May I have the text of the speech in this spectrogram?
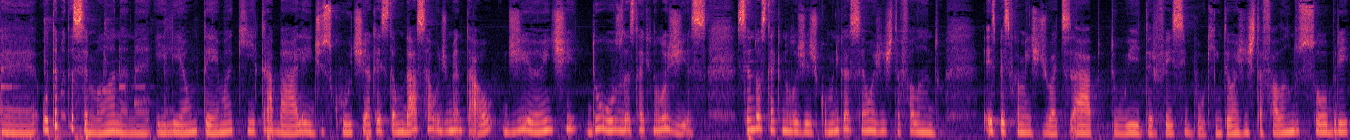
é, o tema da semana, né, ele é um tema que trabalha e discute a questão da saúde mental diante do uso das tecnologias. Sendo as tecnologias de comunicação, a gente está falando especificamente de WhatsApp, Twitter, Facebook. Então, a gente está falando sobre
